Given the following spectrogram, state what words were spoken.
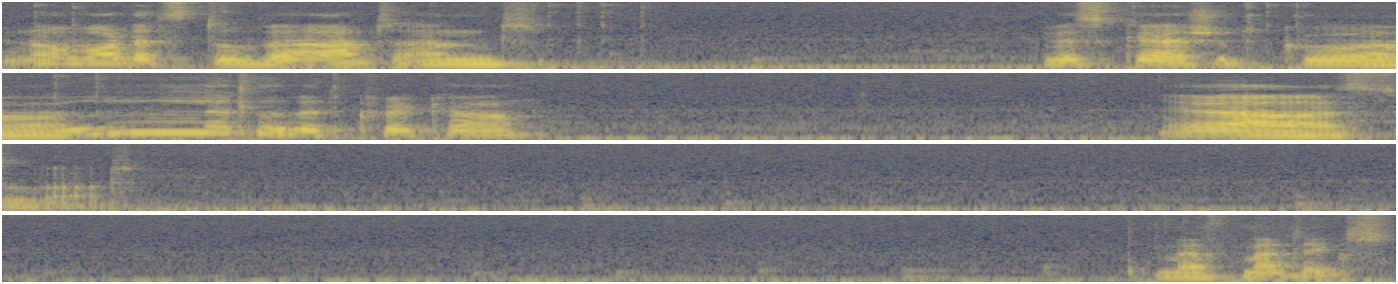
You know what, let's do that, and this guy should go a little bit quicker. Yeah, let's do that. Mathematics.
